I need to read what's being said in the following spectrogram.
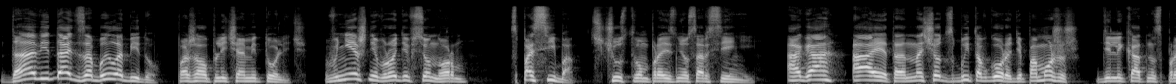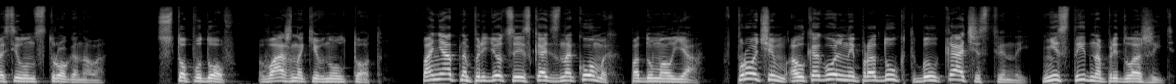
Да, видать, забыл обиду, пожал плечами Толич. Внешне вроде все норм. «Спасибо», — с чувством произнес Арсений. «Ага, а это, насчет сбыта в городе поможешь?» — деликатно спросил он Строганова. «Сто пудов», — важно кивнул тот. «Понятно, придется искать знакомых», — подумал я. Впрочем, алкогольный продукт был качественный, не стыдно предложить.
